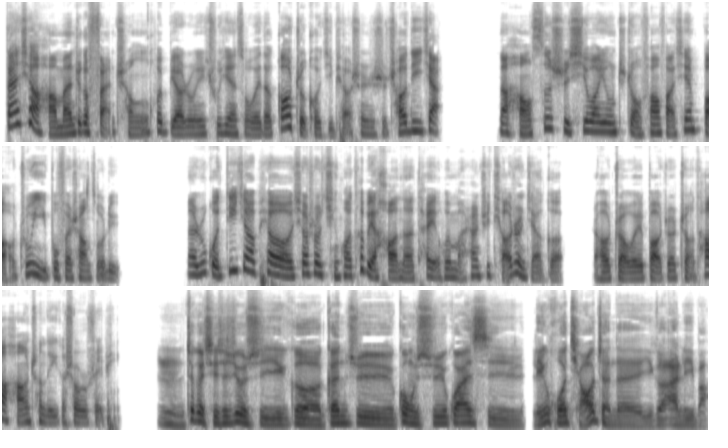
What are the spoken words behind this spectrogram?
单向航班这个返程会比较容易出现所谓的高折扣机票，甚至是超低价。那航司是希望用这种方法先保住一部分上座率。那如果低价票销售情况特别好呢，他也会马上去调整价格，然后转为保证整套航程的一个收入水平。嗯，这个其实就是一个根据供需关系灵活调整的一个案例吧。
